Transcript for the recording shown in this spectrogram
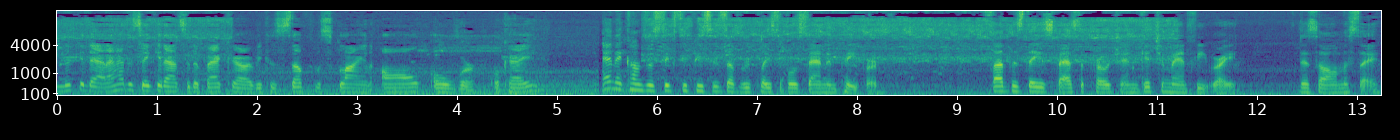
Look at that. I had to take it out to the backyard because stuff was flying all over, okay? And it comes with 60 pieces of replaceable sanding paper. Father's Day is fast approaching. Get your man feet right. That's all I'm going to say.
